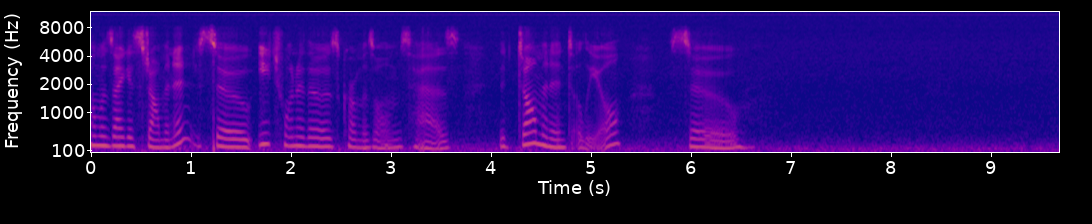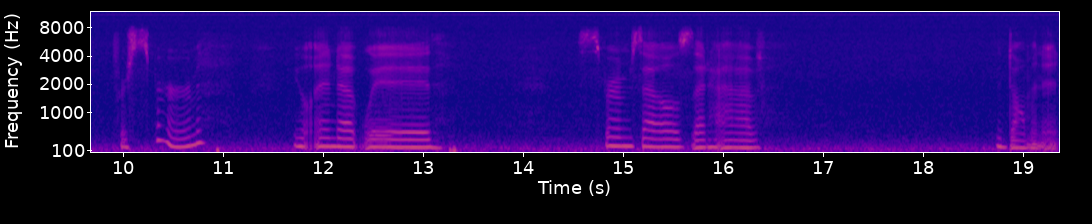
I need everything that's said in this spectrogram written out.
homozygous dominant, so each one of those chromosomes has the dominant allele. So for sperm, you'll end up with sperm cells that have the dominant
